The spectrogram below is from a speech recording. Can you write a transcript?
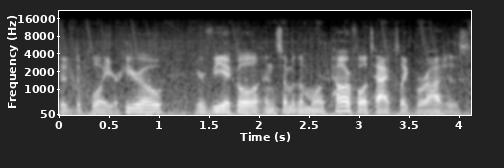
to deploy your hero, your vehicle, and some of the more powerful attacks like barrages.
